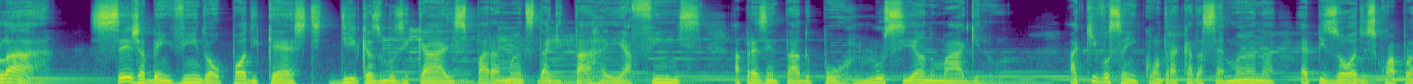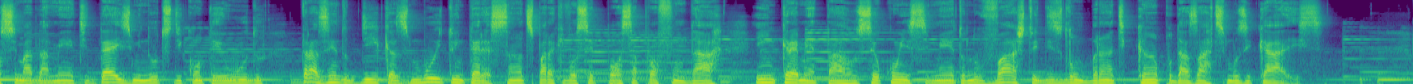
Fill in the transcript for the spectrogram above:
Olá, seja bem-vindo ao podcast Dicas Musicais para Amantes da Guitarra e Afins, apresentado por Luciano Magno. Aqui você encontra a cada semana episódios com aproximadamente 10 minutos de conteúdo, trazendo dicas muito interessantes para que você possa aprofundar e incrementar o seu conhecimento no vasto e deslumbrante campo das artes musicais.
